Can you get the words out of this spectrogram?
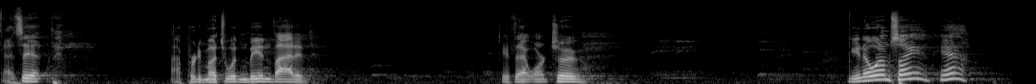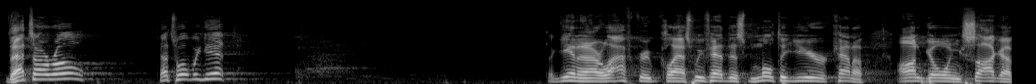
That's it. I pretty much wouldn't be invited if that weren't true. You know what I'm saying? Yeah. That's our role. That's what we get. Again, in our life group class, we've had this multi year kind of ongoing saga.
